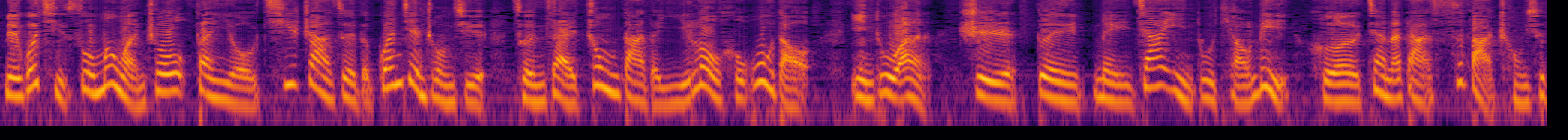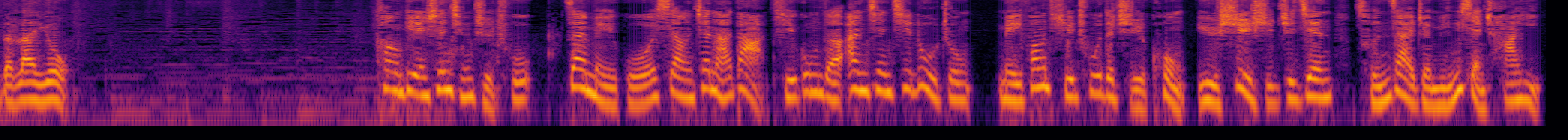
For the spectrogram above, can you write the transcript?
美国起诉孟晚舟犯有欺诈罪的关键证据存在重大的遗漏和误导。引渡案是对美加引渡条例和加拿大司法程序的滥用。抗辩申请指出，在美国向加拿大提供的案件记录中，美方提出的指控与事实之间存在着明显差异，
